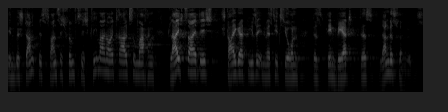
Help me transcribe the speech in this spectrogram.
den Bestand bis 2050 klimaneutral zu machen. Gleichzeitig steigert diese Investition den Wert des Landesvermögens.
